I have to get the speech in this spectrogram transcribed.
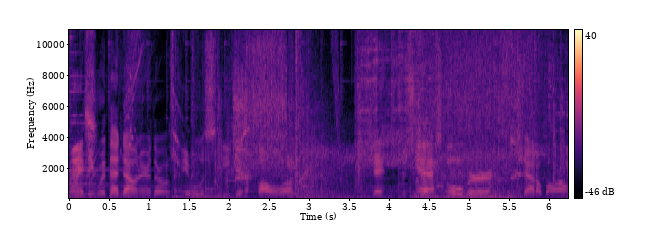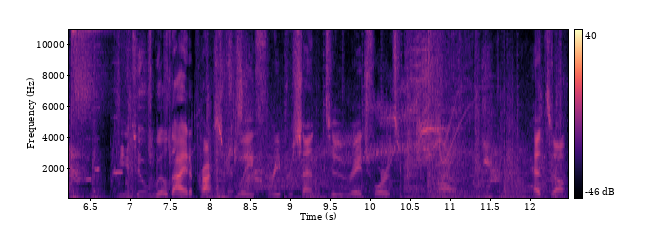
Landing with that down air though, able to sneak in a follow up. Okay, just Yeah. jumps over shadow ball. Mewtwo will die at approximately 3% to Rage forward smash. Heads up.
